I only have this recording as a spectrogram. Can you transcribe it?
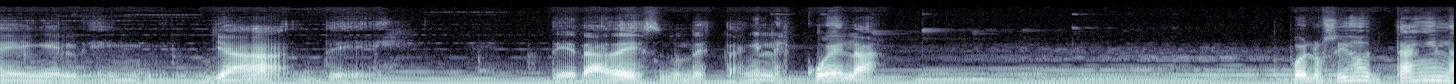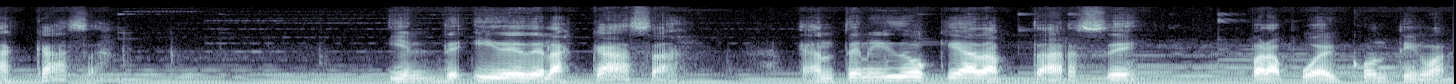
en el, ya de, edades donde están en la escuela, pues los hijos están en la casa. Y, y desde las casas han tenido que adaptarse para poder continuar.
